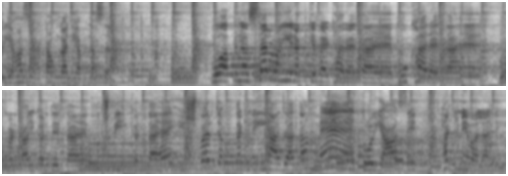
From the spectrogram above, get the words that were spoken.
यहाँ से हटाऊँगा नहीं अपना सर। वो अपना सर वहीं रख के बैठा रहता है, भूखा रहता है, भूख हड़ताल कर देता है, कुछ भी करता है। ईश्वर जब तक नहीं आ जाता, मैं तो यहाँ से हटने वाला नहीं।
